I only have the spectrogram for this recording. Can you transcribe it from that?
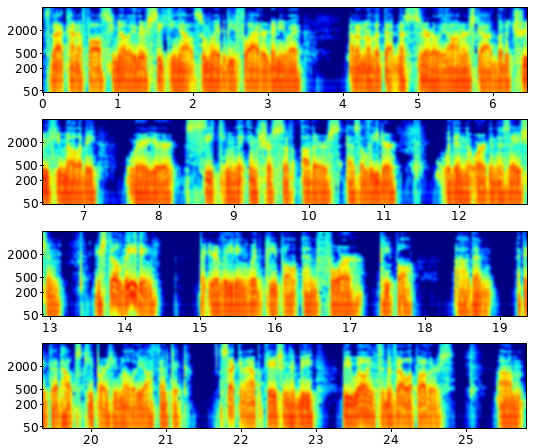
so that kind of false humility, they're seeking out some way to be flattered anyway. I don't know that that necessarily honors God, but a true humility where you're seeking the interests of others as a leader within the organization. You're still leading, but you're leading with people and for people. Uh, then I think that helps keep our humility authentic. Second application could be be willing to develop others. Um,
